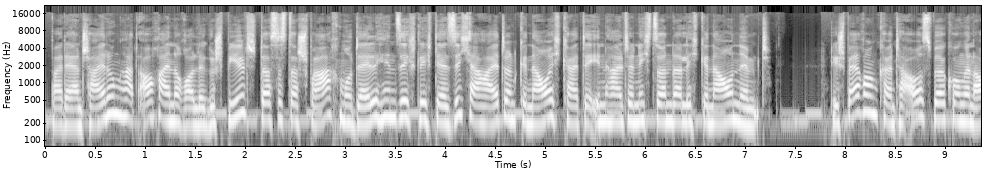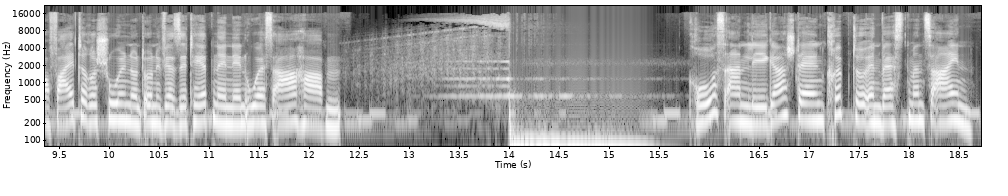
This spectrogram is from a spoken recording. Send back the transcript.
Bei der Entscheidung hat auch eine Rolle gespielt, dass es das Sprachmodell hinsichtlich der Sicherheit und Genauigkeit der Inhalte nicht sonderlich genau nimmt. Die Sperrung könnte Auswirkungen auf weitere Schulen und Universitäten in den USA haben. Großanleger stellen Krypto-Investments ein.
